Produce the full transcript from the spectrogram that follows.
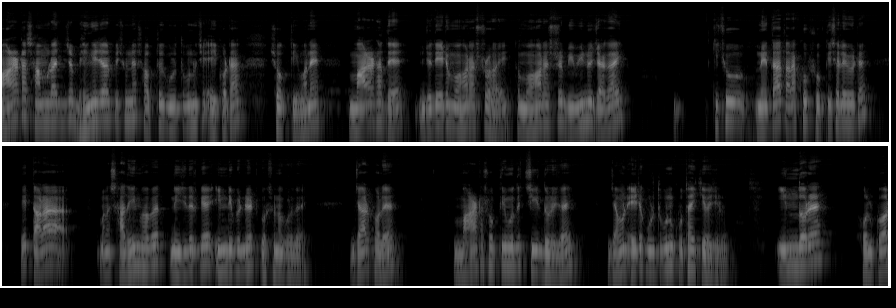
মারাঠা সাম্রাজ্য ভেঙে যাওয়ার পিছনে সবথেকে গুরুত্বপূর্ণ হচ্ছে এই কটা শক্তি। মানে মারাঠাতে যদি এটা মহারাষ্ট্র হয়, তো মহারাষ্ট্রের বিভিন্ন জায়গায় কিছু নেতা তারা খুব শক্তিশালী হয়ে ওঠে। যে তারা মানে স্বাধীনভাবে নিজেদেরকে ইন্ডিপেন্ডেন্ট ঘোষণা করে দেয়। যার ফলে মারাঠা শক্তির মধ্যে চির ধরে যায়। যেমন এইটা গুরুত্বপূর্ণ কোথায় কী হয়েছিল? ইন্দোরে হোলকর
